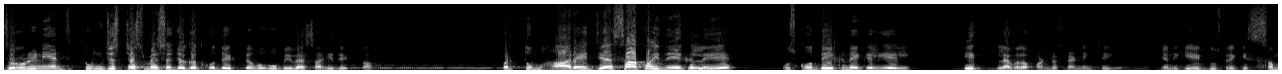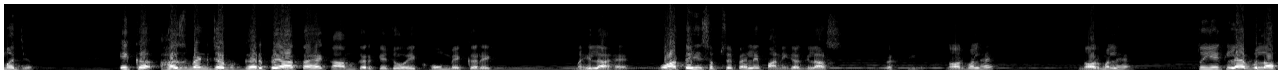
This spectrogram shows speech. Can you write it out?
ज़रूरी नहीं है तुम जिस चश्मे से जगत को देखते हो, वो भी वैसा ही देखता हो। पर तुम्हारे जैसा कोई देख ले, उसको देखने के लिए एक लेवल ऑफ़ अंडरस्टैंडिंग चाहिए। यानी कि एक दूसरे की समझ। एक हस्बैंड जब घर पे आता है काम करके, जो एक होम मेकर एक महिला है, वो आते ही सबसे पहले पानी का गिलास रखती है। नॉर्मल है? नॉर्मल है तो ये एक लेवल ऑफ़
